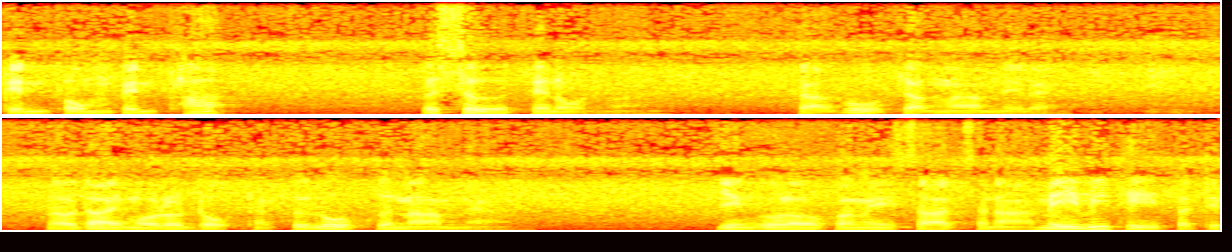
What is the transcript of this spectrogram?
เป็นพรหมเป็นพระประเสริฐไปโน่นมาจากรูปจากนามนี่แหละ เราได้มรดกนะคือรูปคือนามเนี่ยยิ่งพวกเราก็มีศาสนา มีวิธีปฏิ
